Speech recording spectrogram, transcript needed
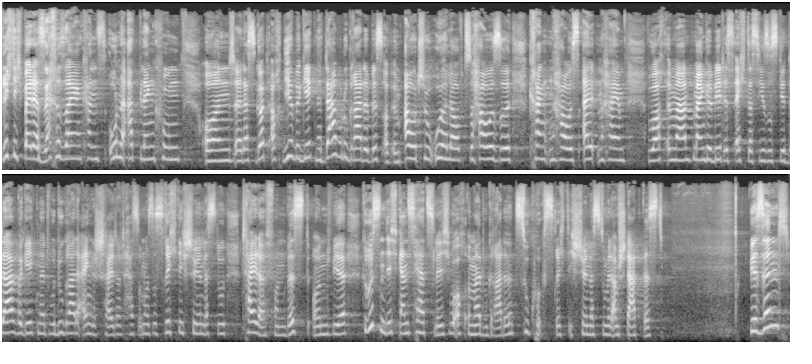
richtig bei der Sache sein kannst, ohne Ablenkung. Und äh, dass Gott auch dir begegnet, da wo du gerade bist, ob im Auto, Urlaub, zu Hause, Krankenhaus, Altenheim, wo auch immer. Mein Gebet ist echt, dass Jesus dir da begegnet, wo du gerade eingeschaltet hast. Und es ist richtig schön, dass du Teil davon bist. Und wir grüßen dich ganz herzlich, wo auch immer du gerade zuguckst. Richtig schön, dass du mit am Start Start bist. Wir sind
